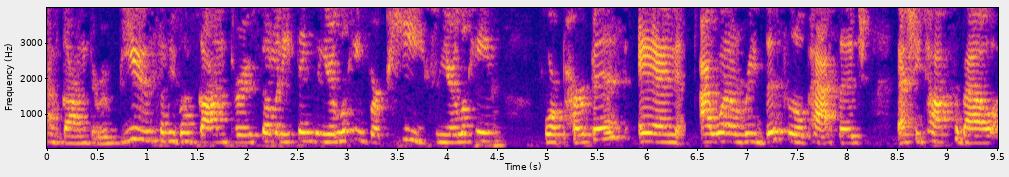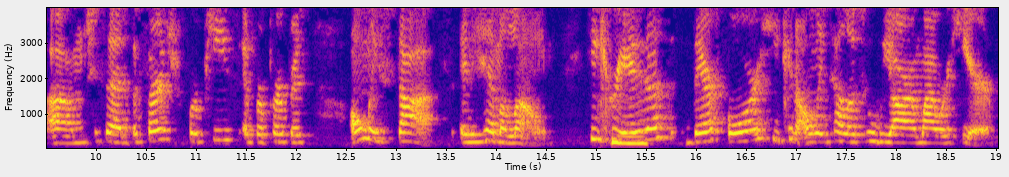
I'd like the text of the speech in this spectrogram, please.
have gone through abuse. Some people have gone through so many things, and you're looking for peace, and you're looking for purpose. And I want to read this little passage that she talks about. Um, she said, The search for peace and for purpose only stops in Him alone. He created mm-hmm. us, therefore, He can only tell us who we are and why we're here.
